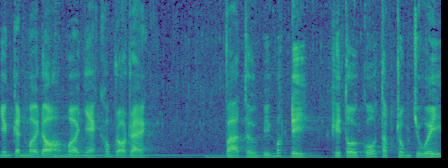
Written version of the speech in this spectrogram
những cảnh mới đó mờ nhạt không rõ ràng và thường biến mất đi khi tôi cố tập trung chú ý.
